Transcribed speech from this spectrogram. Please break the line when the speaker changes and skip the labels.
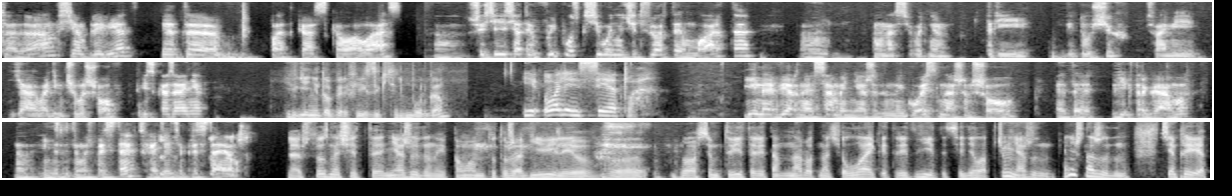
Та-дам! Всем привет! Это подкаст «Скалолаз». 60-й выпуск. Сегодня 4 марта. Э, у нас сегодня три ведущих. С вами я, Вадим Чевышов из Казани.
Евгений Токарев из Екатеринбурга.
И Оля из Сиэтла.
И, наверное, самый неожиданный гость в нашем шоу – это Виктор Гамов. Ну, я не знаю, ты можешь представиться, хотя я тебе представил.
Да, что значит э, неожиданный? По-моему, тут уже объявили в, во всем Твиттере, там народ начал лайкать, ретвитать, все дела. Почему неожиданно? Конечно, неожиданно. Всем привет.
